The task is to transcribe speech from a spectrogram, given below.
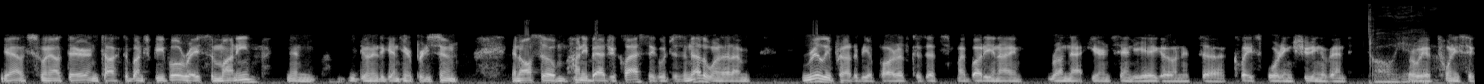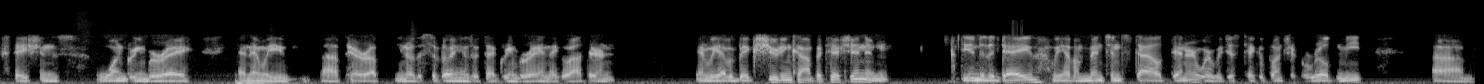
yeah, I just went out there and talked to a bunch of people, raised some money, and we're doing it again here pretty soon. And also Honey Badger Classic, which is another one that I'm really proud to be a part of because that's my buddy and I run that here in San Diego, and it's a clay sporting shooting event. Oh yeah, where we have 26 stations, one Green Beret, and then we uh, pair up, you know, the civilians with that Green Beret, and they go out there and and we have a big shooting competition. And at the end of the day, we have a Minton style dinner where we just take a bunch of grilled meat. Um,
